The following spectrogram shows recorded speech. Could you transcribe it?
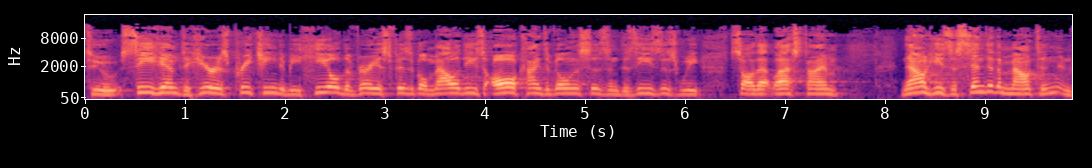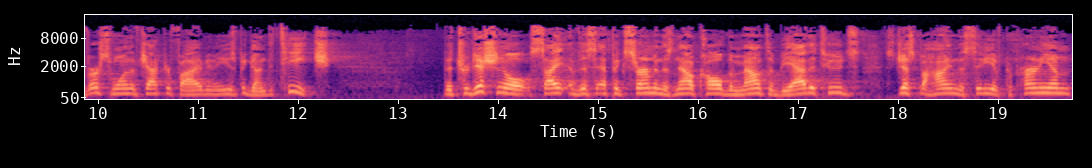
to see him, to hear his preaching, to be healed of various physical maladies, all kinds of illnesses and diseases. We saw that last time. Now he's ascended a mountain in verse 1 of chapter 5, and he's begun to teach. The traditional site of this epic sermon is now called the Mount of Beatitudes. It's just behind the city of Capernaum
